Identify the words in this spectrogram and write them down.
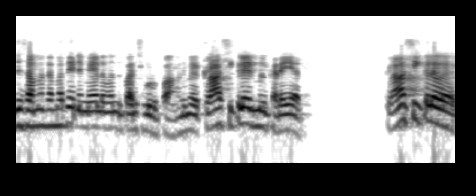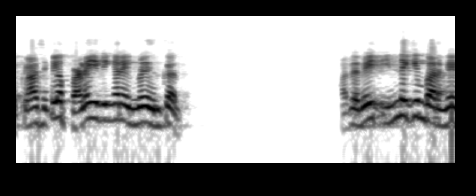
இது சம்பந்தமா தான் இனிமேல் வந்து பரிசு கொடுப்பாங்க. இனிமேல் கிளாசிக்கலா இனிமேல் கிடையாது. கிளாசிக்கல கிளாசிக்கலா பழைய விஞ்ஞானம் இனிமேல் இருக்காது. அதை வெயிட் இன்னைக்கும் பாருங்க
